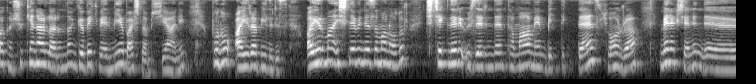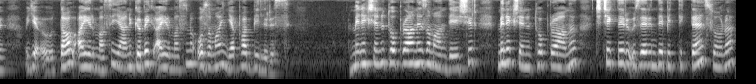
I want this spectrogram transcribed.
Bakın şu kenarlarından göbek vermeye başlamış. Yani bunu ayırabiliriz. Ayırma işlemi ne zaman olur? Çiçekleri üzerinden tamamen bittikten sonra menekşenin e, dal ayırması yani göbek ayırmasını o zaman yapabiliriz. Menekşenin toprağı ne zaman değişir? Menekşenin toprağını çiçekleri üzerinde bittikten sonra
